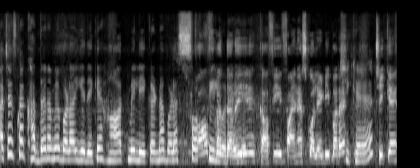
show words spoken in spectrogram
अच्छा इसका खद्दर हमें बड़ा ये देखें हाथ में लेकर ना बड़ा सॉफ्ट फील हो रहा है ये। काफ़ी फाइनेस्ट क्वालिटी पर है। ठीक है। हम्म। ठीक है।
